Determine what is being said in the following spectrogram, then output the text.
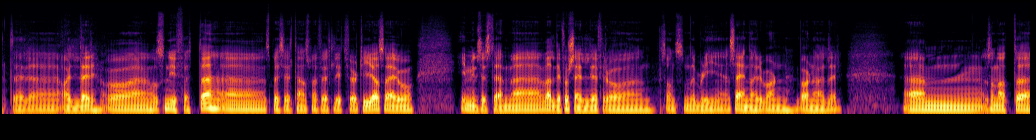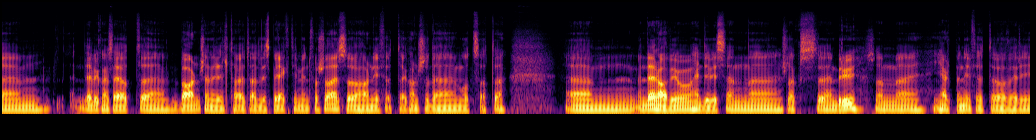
etter uh, alder. Og uh, hos nyfødte, uh, spesielt de som er født litt før tida, så er jo immunsystemet veldig forskjellig fra sånn som det blir seinere i barn, barnealder. Um, sånn at det vi kan si at barn generelt har et veldig sprekt immunforsvar, så har nyfødte kanskje det motsatte. Um, men der har vi jo heldigvis en uh, slags uh, bru som uh, hjelper nyfødte over i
